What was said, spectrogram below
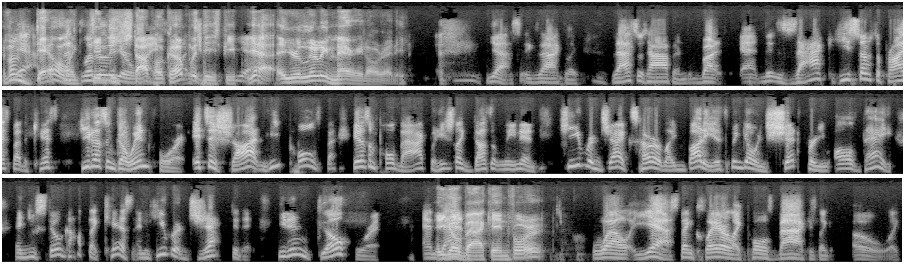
if I'm yeah, Dale, I'm like, did you stop wife. hooking up like, with these people? Yeah. yeah, you're literally married already. Yes, exactly. That's what happened. But uh, Zach, he's so surprised by the kiss, he doesn't go in for it. It's a shot, and he pulls back. He doesn't pull back, but he just like doesn't lean in. He rejects her, like, buddy, it's been going shit for you all day, and you still got the kiss, and he rejected it. He didn't go for it. And you go back in for it. Well, yes. Then Clare like pulls back. He's like, oh, like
